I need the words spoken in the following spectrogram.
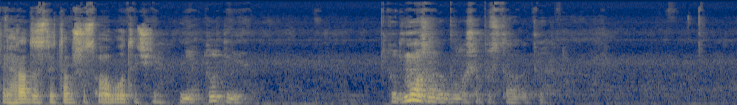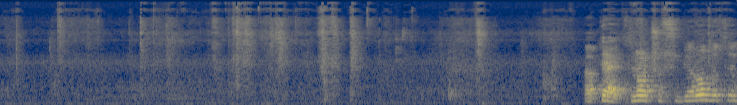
Той градусник там щось мав бути чи ні? Ні, тут ні. Тут можна би було ще поставити. Опять ночі собі робите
